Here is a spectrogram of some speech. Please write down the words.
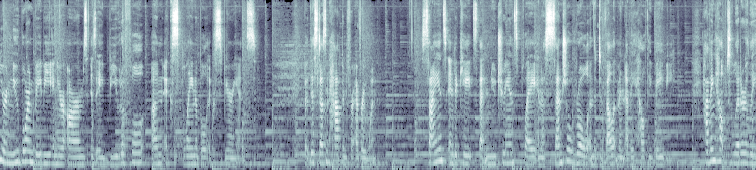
your newborn baby in your arms is a beautiful, unexplainable experience. But this doesn't happen for everyone. Science indicates that nutrients play an essential role in the development of a healthy baby. Having helped literally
